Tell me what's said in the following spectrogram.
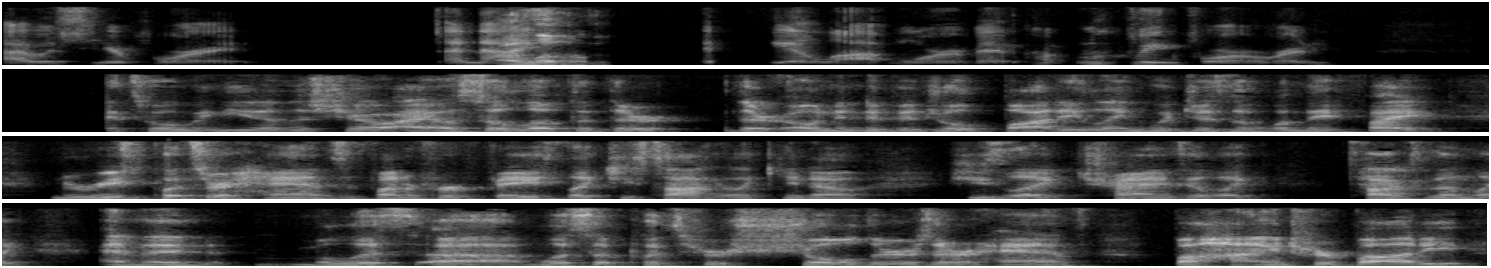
I was here for it, and I, I love hope I see a lot more of it moving forward. It's what we need on the show. I also love that their their own individual body languages of when they fight. Nurys puts her hands in front of her face like she's talking, like you know, she's like trying to like talk to them like and then Melissa uh, Melissa puts her shoulders and her hands behind her body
